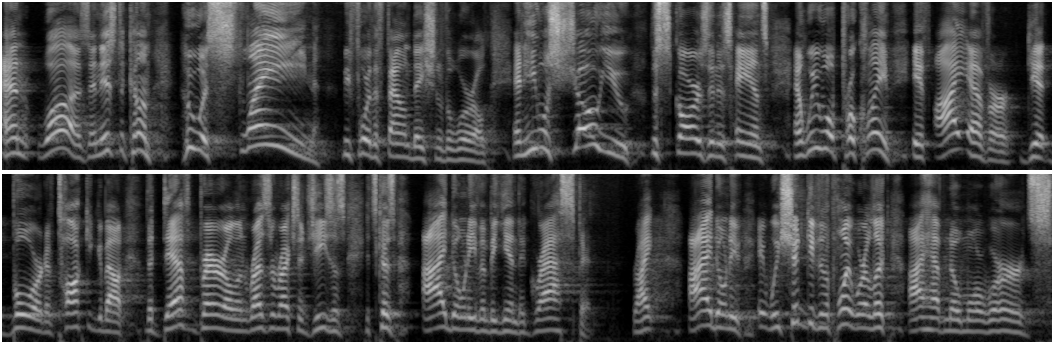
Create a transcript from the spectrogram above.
and was and is to come, who was slain before the foundation of the world. And he will show you the scars in his hands. And we will proclaim, if I ever get bored of talking about the death, burial, and resurrection of Jesus, it's because I don't even begin to grasp it, right? I don't even, we should get to the point where, look, I have no more words.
